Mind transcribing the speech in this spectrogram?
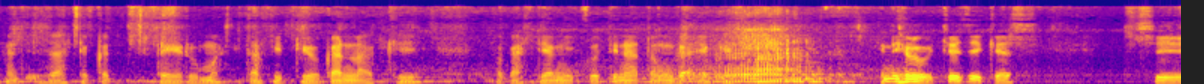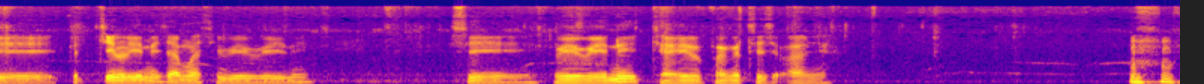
Nanti saya deket dari rumah kita videokan lagi apakah dia ngikutin atau enggak ya guys? Ini lucu sih guys. Si kecil ini sama si WW ini. Si WW ini jahil banget sih soalnya.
